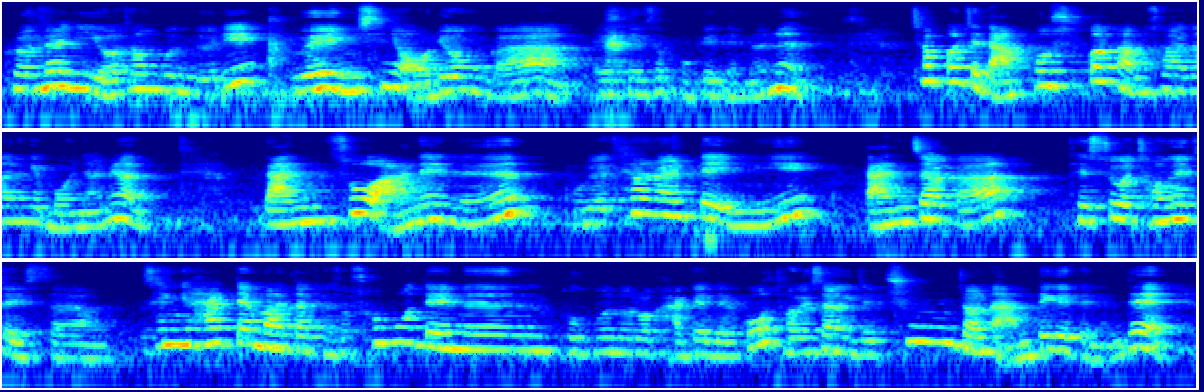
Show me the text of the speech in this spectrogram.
그러면 이 여성분들이 왜 임신이 어려운가에 대해서 보게 되면은 첫 번째 난포 수가 감소하다는 게 뭐냐면 난소 안에는 우리가 태어날 때 이미 난자가 개수가 정해져 있어요. 생리할 때마다 계속 소모되는 부분으로 가게 되고 더 이상 이제 충전은 안 되게 되는데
